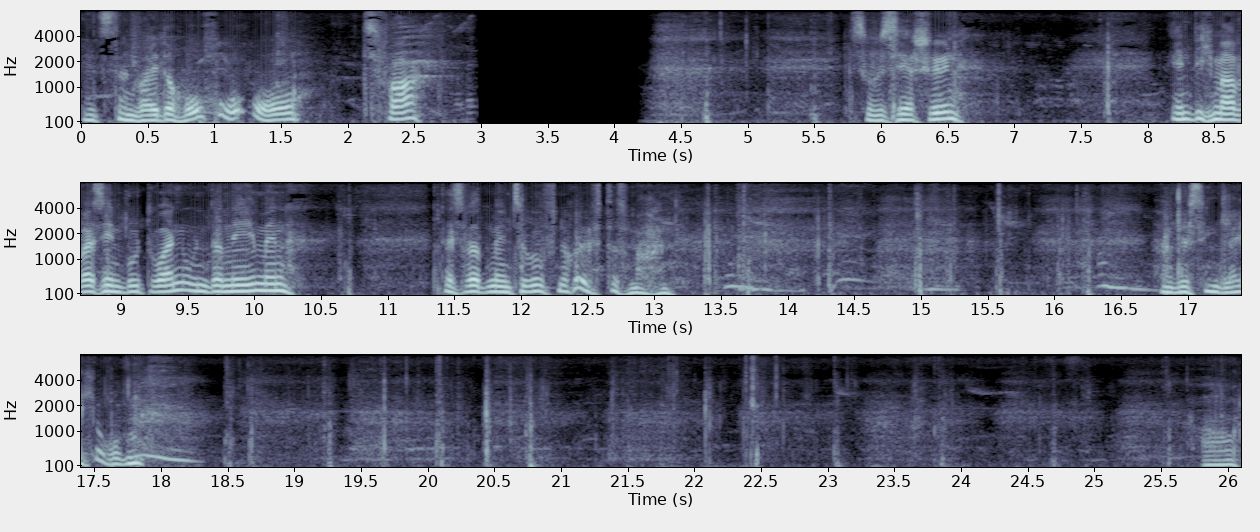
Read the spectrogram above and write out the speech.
Jetzt dann weiter hoch. Oh, oh. Zwar. So, sehr schön. Endlich mal was in Butuan unternehmen. Das werden wir in Zukunft noch öfters machen. Ja, wir sind gleich oben. Wow.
